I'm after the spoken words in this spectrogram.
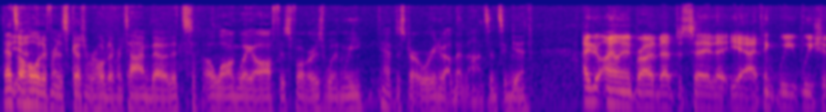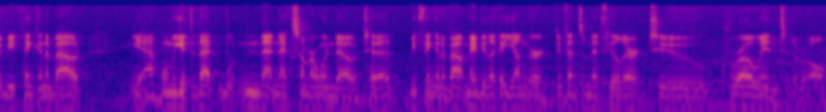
that's a whole different discussion for a whole different time, though. That's a long way off as far as when we have to start worrying about that nonsense again. I, I only brought it up to say that yeah, I think we, we should be thinking about yeah when we get to that that next summer window to be thinking about maybe like a younger defensive midfielder to grow into the role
